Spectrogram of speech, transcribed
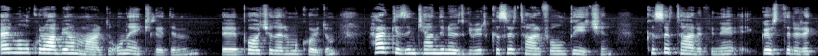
Elmalı kurabiyem vardı onu ekledim. E, poğaçalarımı koydum. Herkesin kendine özgü bir kısır tarifi olduğu için kısır tarifini göstererek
